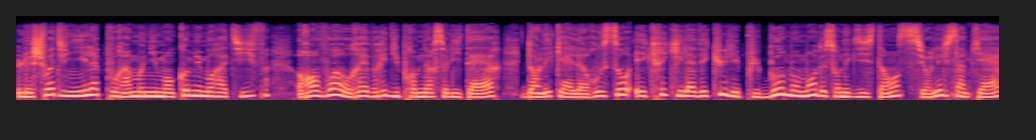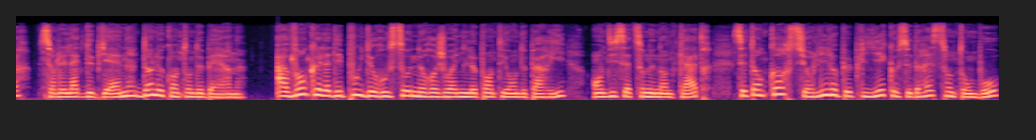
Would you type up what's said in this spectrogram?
Le choix du Nil pour un monument commémoratif renvoie aux rêveries du promeneur solitaire, dans lesquelles Rousseau écrit qu'il a vécu les plus beaux moments de son existence sur l'île Saint-Pierre, sur le lac de Bienne, dans le canton de Berne. Avant que la dépouille de Rousseau ne rejoigne le Panthéon de Paris, en 1794, c'est encore sur l'île aux Peupliers que se dresse son tombeau,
